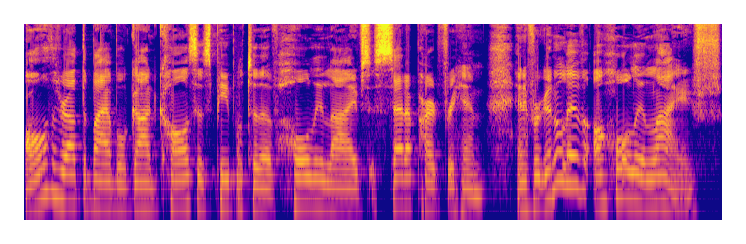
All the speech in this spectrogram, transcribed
All throughout the Bible, God calls his people to live holy lives set apart for him. And if we're going to live a holy life,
